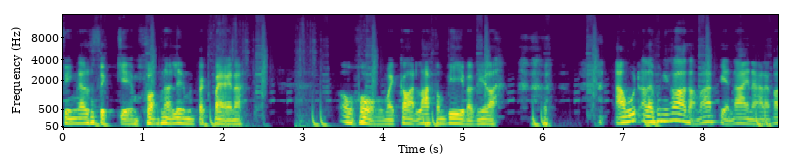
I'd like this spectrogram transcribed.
ฟิ้งแล้วรู้สึกเกมความน่าเล่นมันแปลกๆนะ โอ้โหไม่กอดลากซอมบี้แบบนี้เหรอ อาวุธอะไรพวกนี้ก็สามารถเปลี่ยนได้นะ แล้วก็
